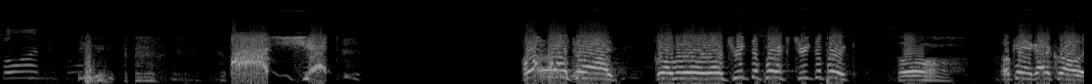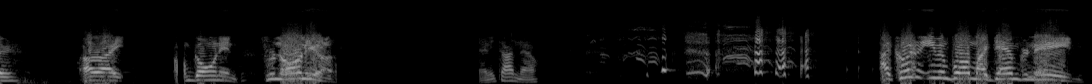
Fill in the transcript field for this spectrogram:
full on. ah, shit! Oh my Alright, god! Go over there, oh, drink the perk, drink the perk! Oh. Okay, I got a crawler. All right, I'm going in for Narnia. Anytime now. I couldn't even blow my damn grenade.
